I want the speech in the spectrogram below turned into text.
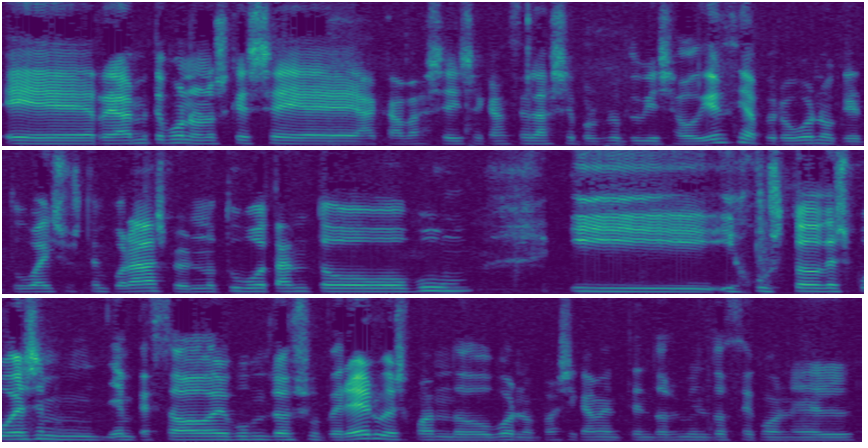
eh, realmente, bueno, no es que se acabase y se cancelase porque no tuviese audiencia, pero bueno, que tuvo ahí sus temporadas, pero no tuvo tanto boom y, justo después em, empezó el boom de los superhéroes cuando, bueno, básicamente en 2012 con, el,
